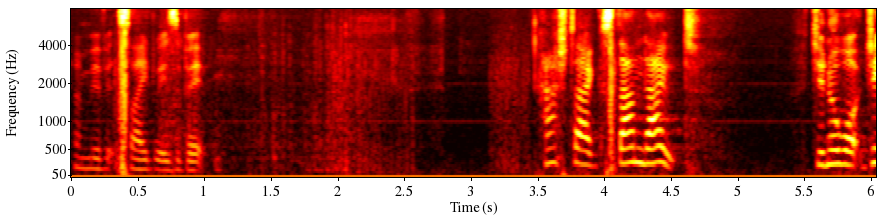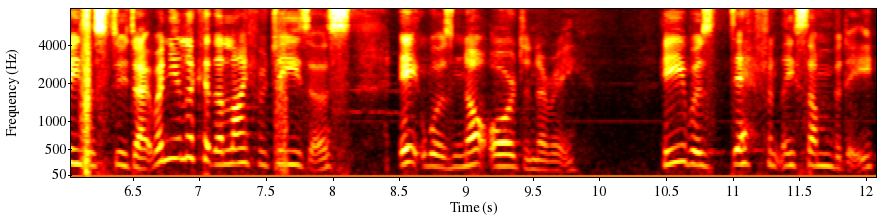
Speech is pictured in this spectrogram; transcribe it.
Try and move it sideways a bit. Hashtag stand out. Do you know what? Jesus stood out. When you look at the life of Jesus, it was not ordinary. He was definitely somebody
